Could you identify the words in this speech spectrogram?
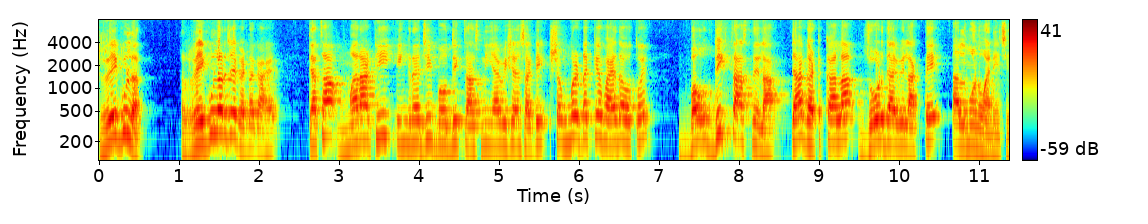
रेग्युलर रेग्युलर जे घटक आहेत त्याचा मराठी इंग्रजी बौद्धिक चाचणी या विषयांसाठी शंभर टक्के फायदा होतोय. बौद्धिक चाचणीला त्या घटकाला जोड द्यावी लागते अल्मोनवाणीची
